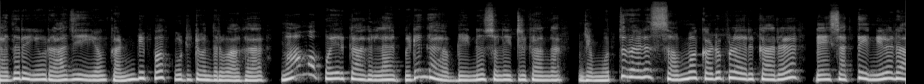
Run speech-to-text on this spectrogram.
கதிரையும் ராஜையும் கண்டிப்பா கூட்டிட்டு வந்துருவாங்க. மாமா போயிருக்காங்கல்ல விடுங்க அப்படின்னு சொல்லிட்டு இருக்காங்க. இங்க மொத்த வேலை செம்ம கடுப்புல இருக்காரு. டே சக்தி நிலடா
